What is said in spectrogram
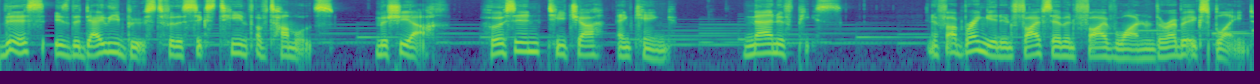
This is the daily boost for the 16th of Tammuz. Mashiach, person, teacher, and king. Man of peace. And if I bring it in 5751, the Rebbe explained,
